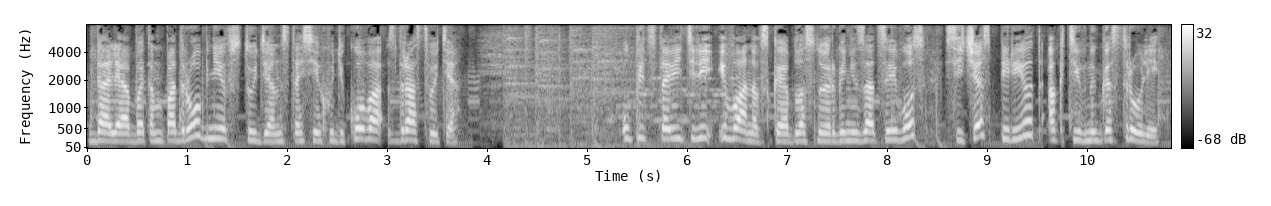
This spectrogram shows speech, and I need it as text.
Далее об этом подробнее в студии Анастасия Худякова. Здравствуйте! У представителей Ивановской областной организации ВОЗ сейчас период активных гастролей –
